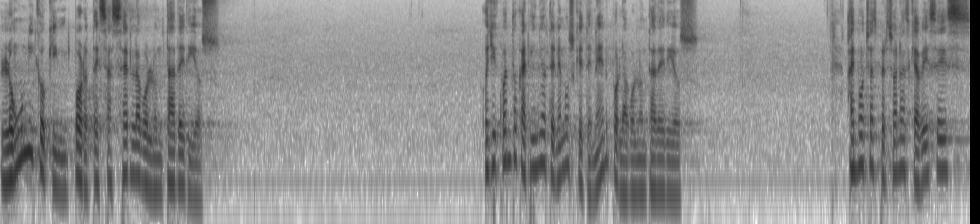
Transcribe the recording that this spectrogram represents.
lo único que importa es hacer la voluntad de Dios. Oye, ¿cuánto cariño tenemos que tener por la voluntad de Dios? Hay muchas personas que a veces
